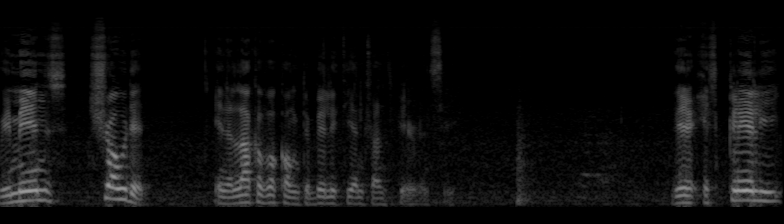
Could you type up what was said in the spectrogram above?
remains shrouded in a lack of accountability and transparency. There is clearly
